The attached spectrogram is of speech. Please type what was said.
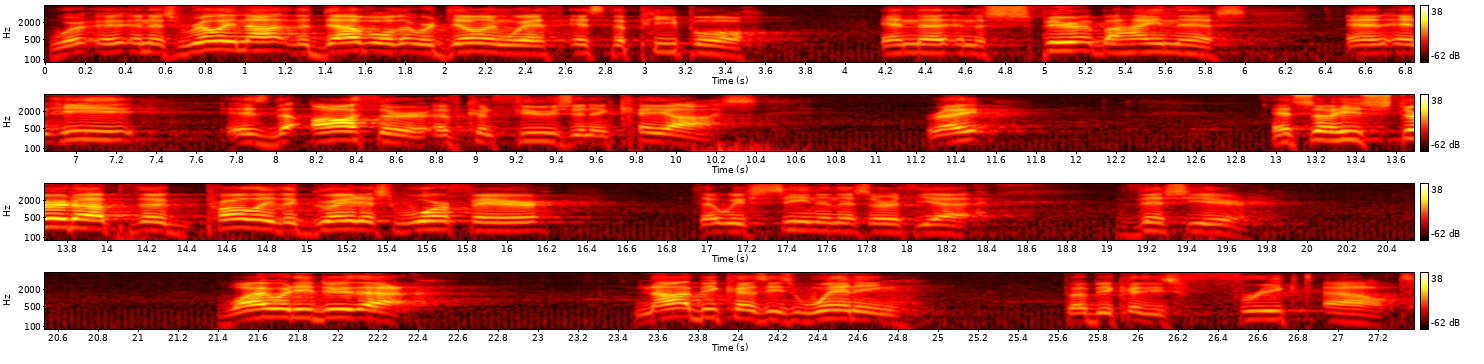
We're, and it's really not the devil that we're dealing with, it's the people and the, and the spirit behind this. And, and he is the author of confusion and chaos, right? And so he's stirred up the, probably the greatest warfare that we've seen in this earth yet this year. Why would he do that? Not because he's winning, but because he's freaked out.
